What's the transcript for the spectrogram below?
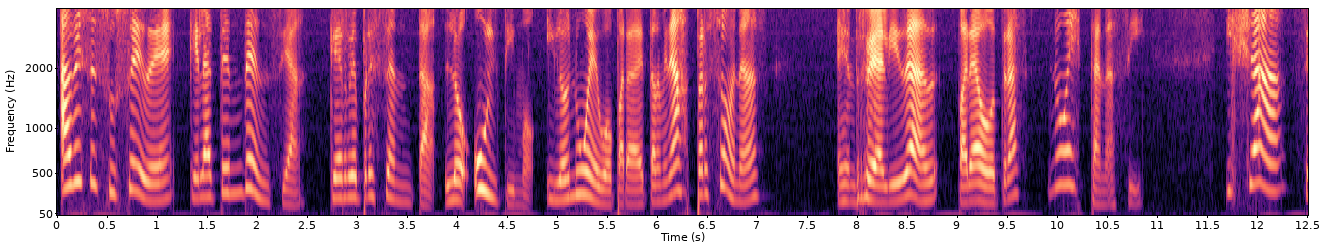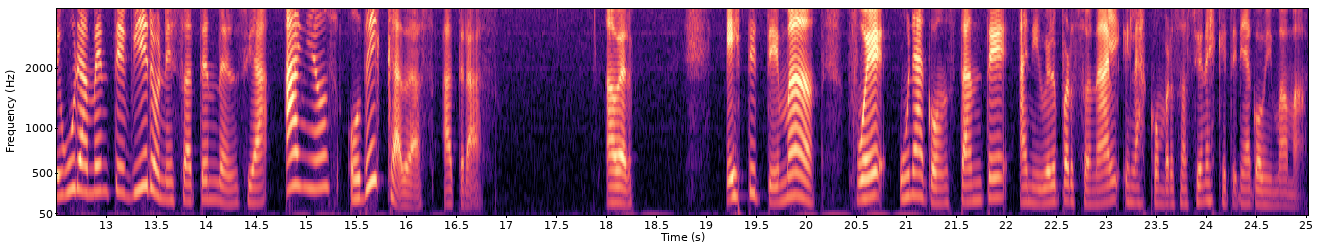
A veces sucede que la tendencia que representa lo último y lo nuevo para determinadas personas, en realidad para otras no es tan así. Y ya seguramente vieron esa tendencia años o décadas atrás. A ver, este tema fue una constante a nivel personal en las conversaciones que tenía con mi mamá,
